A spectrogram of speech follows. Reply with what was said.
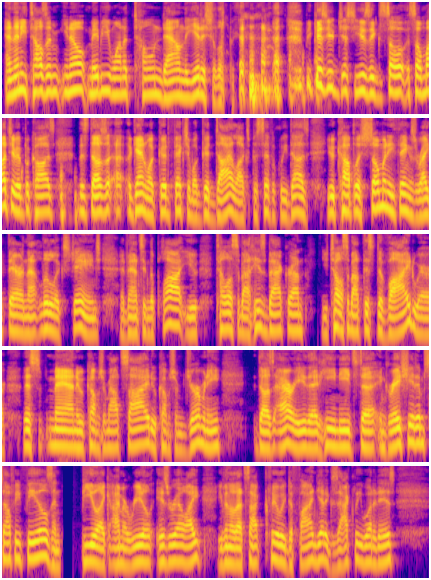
And then he tells him, you know, maybe you want to tone down the Yiddish a little bit because you're just using so so much of it. Because this does uh, again what good fiction, what good dialogue specifically does. You accomplish so many things right there in that little exchange, advancing the plot. You tell us about his background. You tell us about this divide where this man who comes from outside, who comes from Germany, does Ari that he needs to ingratiate himself, he feels, and be like, I'm a real Israelite, even though that's not clearly defined yet exactly what it is.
